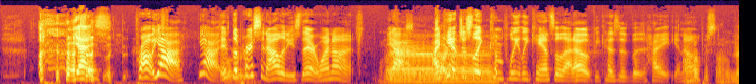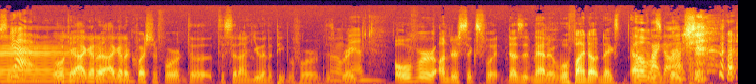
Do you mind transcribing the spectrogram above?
Yes, pro. Yeah, yeah. If the Totally. personality's there, why not? Man. Yeah, I can't just like completely cancel that out because of the height. You know. 100%. 100%. Yeah. Well, okay, I got a I got a question for to to sit on you and the people for this Oh, break. man. Over or under six foot? Does it matter? We'll find out next oh after Oh my this break. gosh.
